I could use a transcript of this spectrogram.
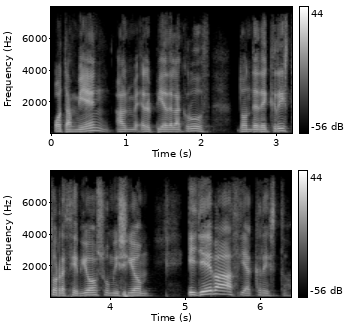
O también al pie de la cruz, donde de Cristo recibió su misión y lleva hacia Cristo.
